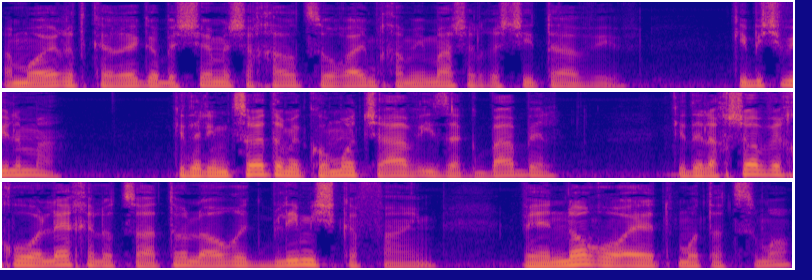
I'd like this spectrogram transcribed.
המוארת כרגע בשמש אחר צהריים חמימה של ראשית האביב. כי בשביל מה? כדי למצוא את המקומות שאהב איזק באבל? כדי לחשוב איך הוא הולך אל הוצאתו להורג בלי משקפיים, ואינו רואה את מות עצמו?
